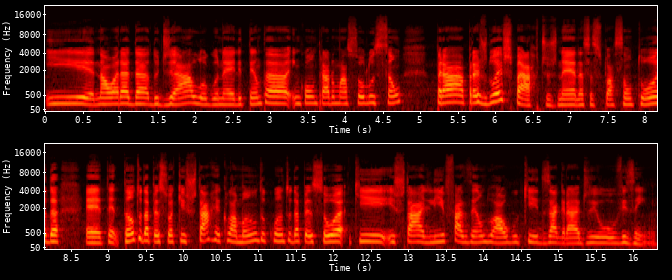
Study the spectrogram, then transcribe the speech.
e na hora da, do diálogo, né, ele tenta encontrar uma solução para as duas partes, né, nessa situação toda, é, tanto da pessoa que está reclamando quanto da pessoa que está ali fazendo algo que desagrade o vizinho.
